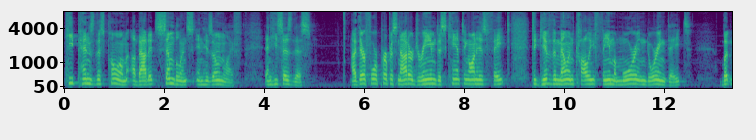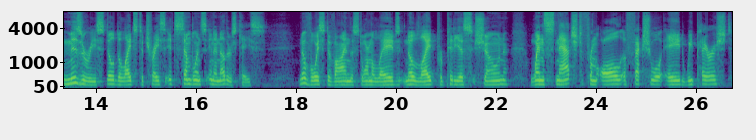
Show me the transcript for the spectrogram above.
he pens this poem about its semblance in his own life. And he says this I therefore purpose not or dream, descanting on his fate, to give the melancholy theme a more enduring date. But misery still delights to trace its semblance in another's case. No voice divine the storm allayed, no light propitious shone. When snatched from all effectual aid, we perished,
